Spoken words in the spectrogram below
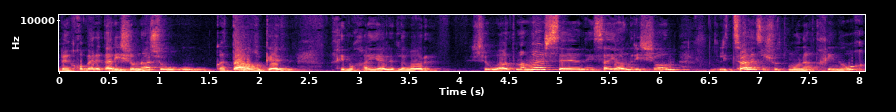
בחוברת הראשונה שהוא כתב, כן? חינוך הילד לאור, שהוא עוד ממש זה ניסיון ראשון ליצור איזושהי תמונת חינוך,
